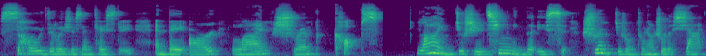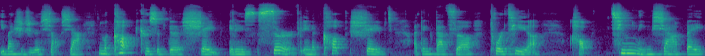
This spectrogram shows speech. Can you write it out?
so delicious and tasty, and they are lime shrimp cups. Lime 就是青柠的意思，shrimp 就是我们通常说的虾，一般是指的小虾。那么 cup because of the shape, it is served in a cup shaped. I think that's a tortilla. 好，青柠虾杯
